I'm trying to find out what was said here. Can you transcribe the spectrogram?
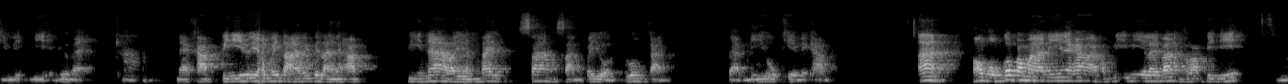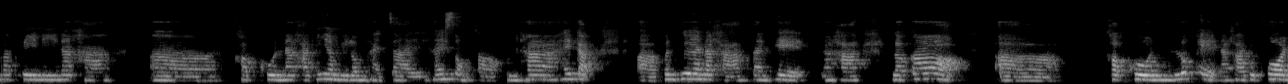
ชีวิตดีเห็นด้วยไหมค่ะนะครับ ปีนี้เรายังไม่ตายไม่เป็นไรนะครับ ปีหน้าเรายังได้สร้างสรรค์ประโยชน์ร่วมกัน แบบนี้โอเคไหมครับอะของผมก็ประมาณนี้นะครับของบีมีอะไรบ้างสำหรับปีนี้สำหรับปีนี้นะคะอขอบคุณนะคะที่ยังมีลมหายใจให้ส่งต่อคุณค่าให้กับอ่าเพื่อนๆนะคะแฟนเพจนะคะ แล้วก็ขอบคุณลูกเพจนะคะ ทุกคน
